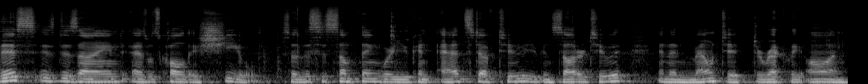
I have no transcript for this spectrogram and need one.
this is designed as what's called a shield. So this is something where you can add stuff to, you can solder to it, and then mount it directly on.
